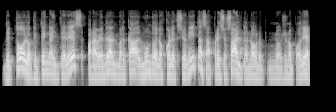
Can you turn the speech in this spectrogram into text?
de, todo lo que tenga interés para vender al mercado, al mundo de los coleccionistas a precios altos. No, yo no podría,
